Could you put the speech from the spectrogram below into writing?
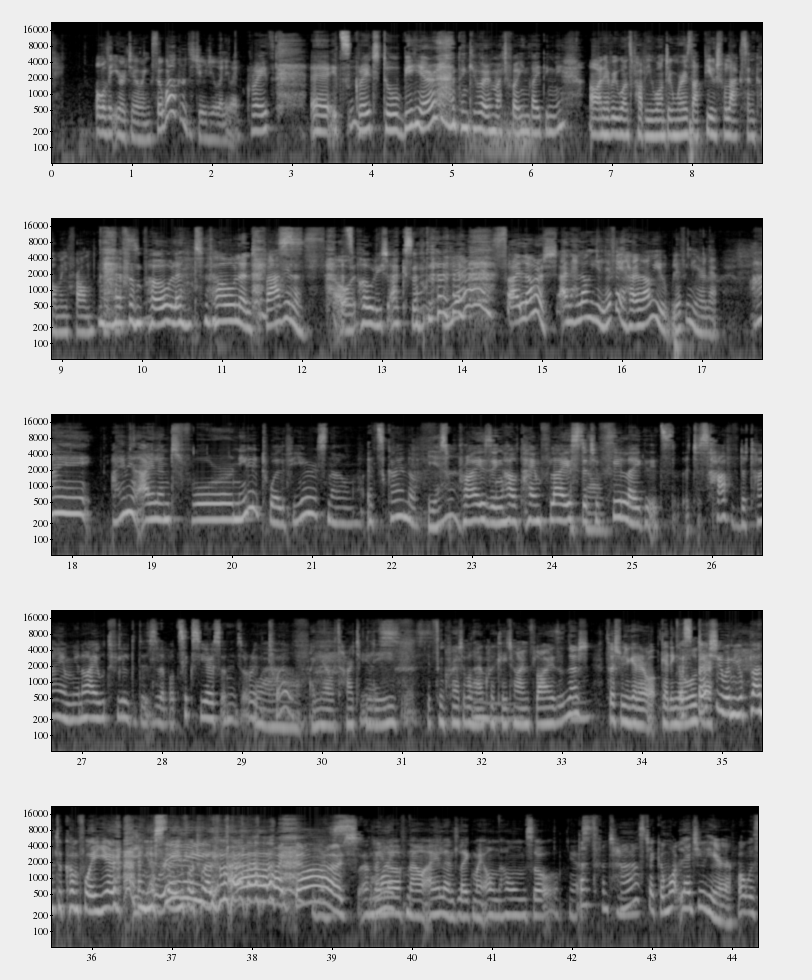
all that you're doing. So welcome to the studio anyway. Great. Uh, it's great to be here. Thank you very much for inviting me. Oh, and everyone's probably wondering where's that beautiful accent coming from? From Poland. Poland. Fabulous. Oh, it's Polish accent. yes, I love it. And how long are you living? How long are you living here now? I I'm in Ireland for nearly 12 years now. It's kind of Yeah. surprising how time flies It that you feel like it's just half of the time. You know, I would feel that it's about six years and it's already 12. I know it's hard to Yes, believe. yes. Mm. It's incredible how quickly time flies, isn't it? Especially when you get getting older. Especially when you plan to come for a year and you're staying for 12 Oh my God. Yes, and I love now Ireland like my own home. So yes, That's fantastic. And what led you here? What was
